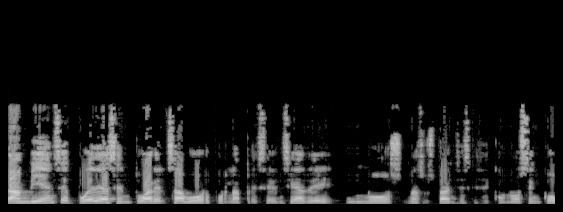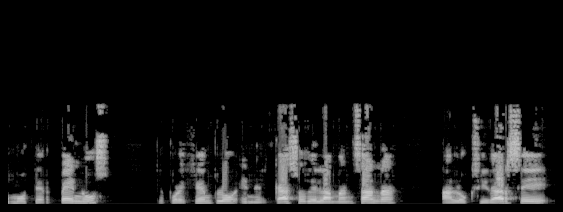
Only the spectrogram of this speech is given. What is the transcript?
También se puede acentuar el sabor por la presencia de unos, unas sustancias que se conocen como terpenos, que por ejemplo en el caso de la manzana, al oxidarse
